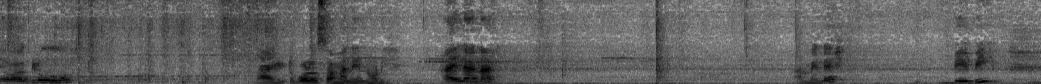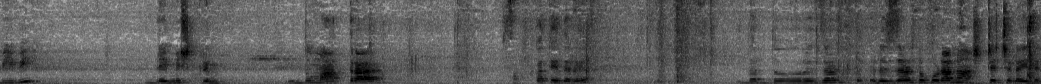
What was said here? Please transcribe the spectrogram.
ಯಾವಾಗಲೂ ನಾ ಇಟ್ಕೊಳ್ಳೋ ಸಾಮಾನೇ ನೋಡಿ. ಐಲೈನರ್ ಆಮೇಲೆ ಬೇಬಿ ಬಿಬಿ ಬ್ಲೆಮಿಶ್ ಕ್ರೀಮ್. ಇದು ಮಾತ್ರ ಸಖತ್ತಿದೆ ರೀ ಇದರದ್ದು ರಿಸಲ್ಟ್ ರಿಸಲ್ಟ್ ಕೂಡ ಅಷ್ಟೇ ಚಲೋ ಇದೆ.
